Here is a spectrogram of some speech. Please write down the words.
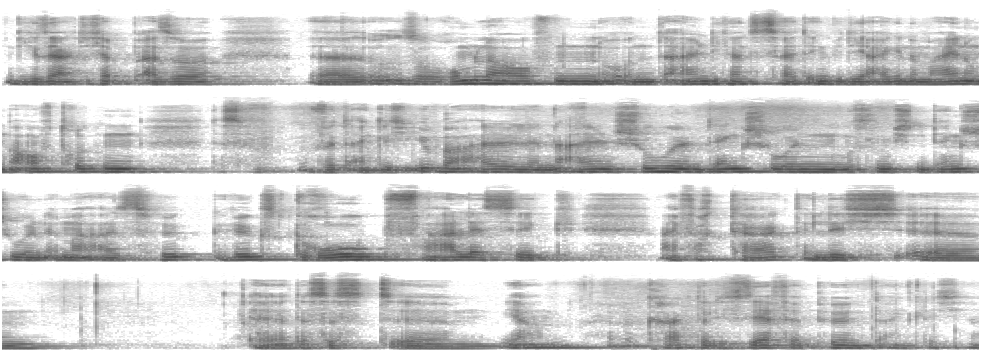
wie gesagt, ich habe also äh, so rumlaufen und allen die ganze Zeit irgendwie die eigene Meinung aufdrücken. Das wird eigentlich überall in allen Schulen, Denkschulen, muslimischen Denkschulen immer als höchst grob, fahrlässig, einfach charakterlich, ähm, äh, das ist ähm, ja charakterlich sehr verpönt eigentlich. Ja.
